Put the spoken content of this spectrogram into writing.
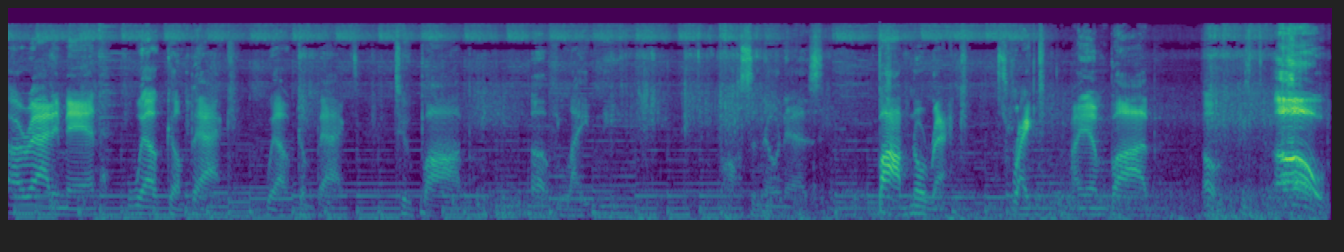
Alrighty, man. Welcome back. Welcome back to Bob of Lightning, also known as Bobnorak. That's right. I am Bob. Oh, oh,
